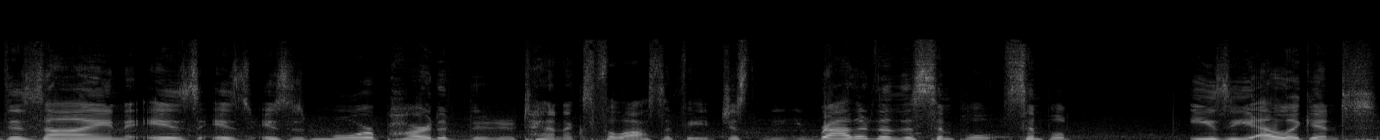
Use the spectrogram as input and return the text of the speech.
Design is, is is more part of the Nutanix philosophy, just rather than the simple simple easy, elegant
